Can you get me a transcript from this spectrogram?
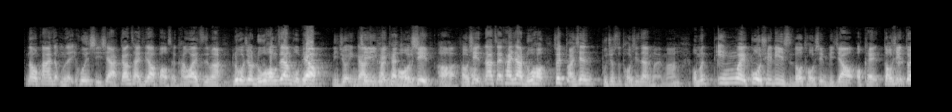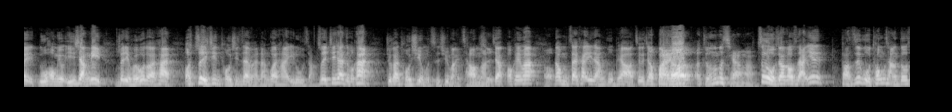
那我刚才我们再分析一下，刚才提到宝成看外资嘛，如果就如虹这张股票，你就应该去看投信啊，投信。那再看一下如虹，所以短线不就是投信在买吗？我们因为过去历史都投信比较 OK，投信对如虹有影响力，所以你回过头来看，哦，最近投信在买，难怪它一路涨。所以接下来怎么看？就看投信有没有持续买超嘛，这样 OK 吗？那我们再看一档股票，这个叫百合啊，怎么那么强啊？这个我就要告诉大家，因为。纺织股通常都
